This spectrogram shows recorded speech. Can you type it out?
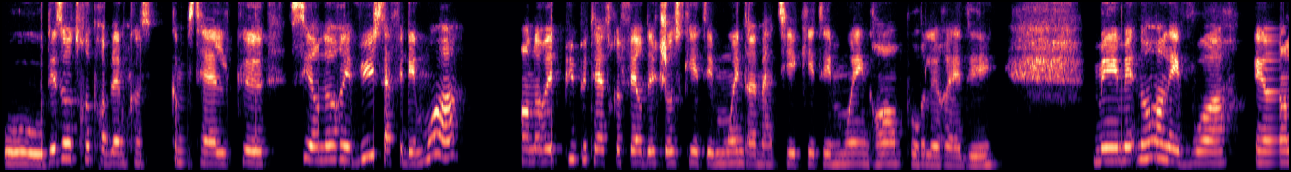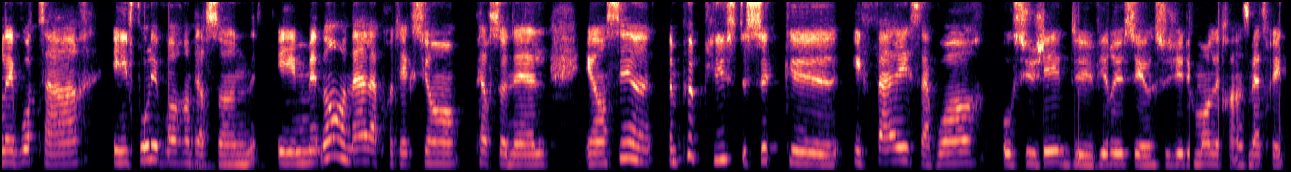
ou des autres problèmes comme, comme que si on aurait vu, ça fait des mois, on aurait pu peut-être faire des choses qui étaient moins dramatiques, qui étaient moins grandes pour leur aider. Mais maintenant, on les voit et on les voit tard et il faut les voir en personne. Et maintenant, on a la protection personnelle et on sait un, peu plus de ce qu'il fallait savoir au sujet du virus et au sujet de comment le transmettre et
